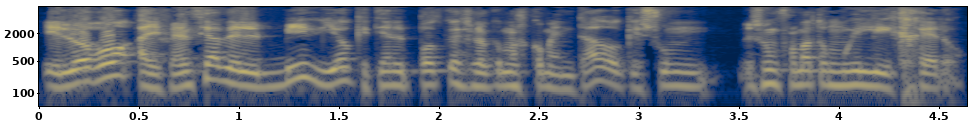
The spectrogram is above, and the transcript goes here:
Y luego, a diferencia del vídeo que tiene el podcast, es lo que hemos comentado, que es un, es un formato muy ligero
